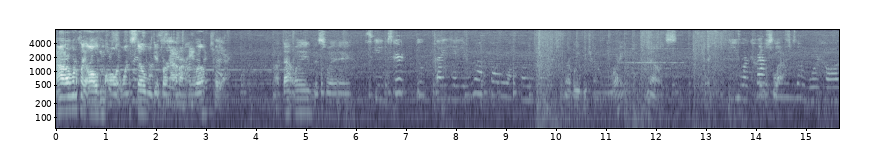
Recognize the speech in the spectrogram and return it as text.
I don't want to play all of them all at once, though. We'll get burned out on Halo. But not that way, this way. I believe we turn right. No, it's. You are crashing left. the warthog.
